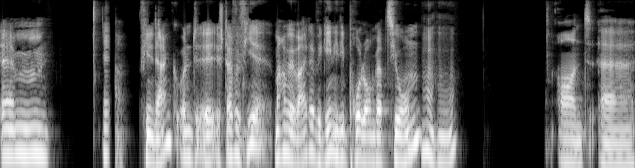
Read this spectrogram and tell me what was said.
ähm, ja, vielen Dank. Und äh, Staffel 4 machen wir weiter. Wir gehen in die Prolongation. Mhm. und äh,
